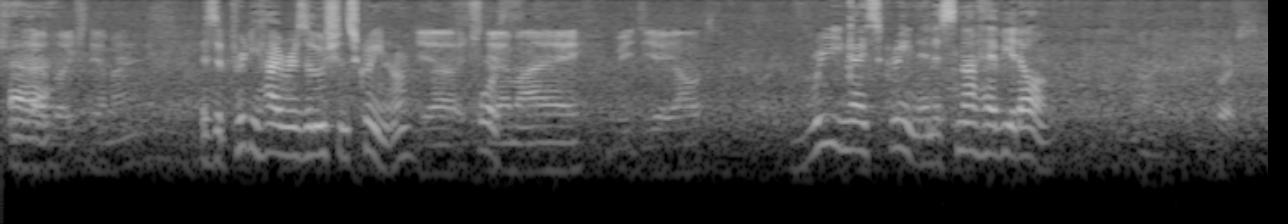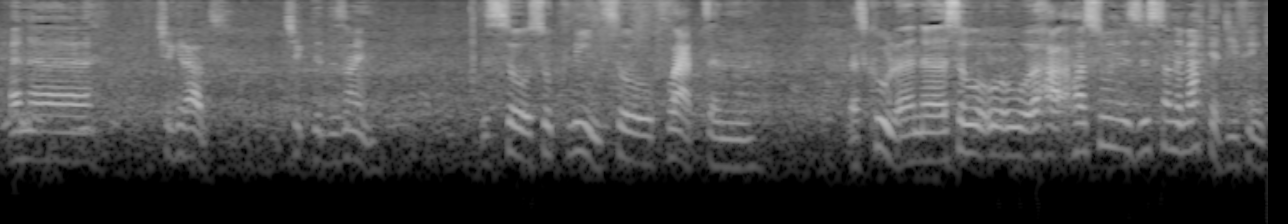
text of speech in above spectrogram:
Should Uh, have HDMI. It's a pretty high resolution screen, huh? Yeah, Fourth. VGA out. Really nice screen, and it's not heavy at all. Of course. And uh, check it out. Check the design. It's so so clean, so flat, and that's cool. And uh, so, uh, how, how soon is this on the market? Do you think?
